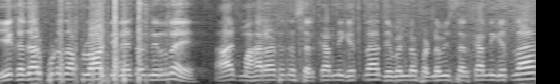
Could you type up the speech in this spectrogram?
एक हजार फुटाचा प्लॉट देण्याचा निर्णय आज महाराष्ट्राच्या सरकारने घेतला देवेंद्र फडणवीस सरकारने घेतला.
